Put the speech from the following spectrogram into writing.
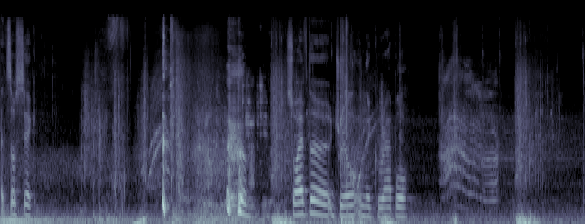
That's so sick. so I have the drill and the grapple. The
